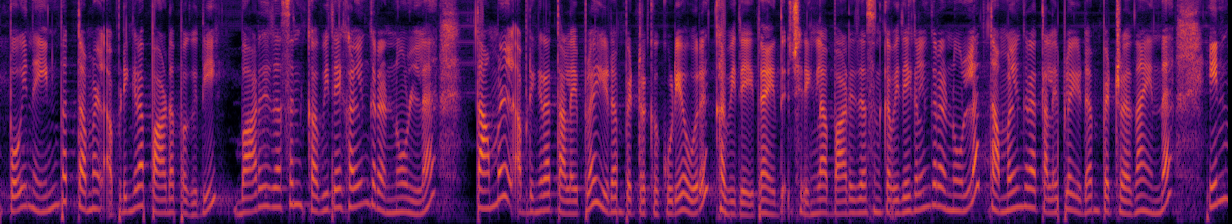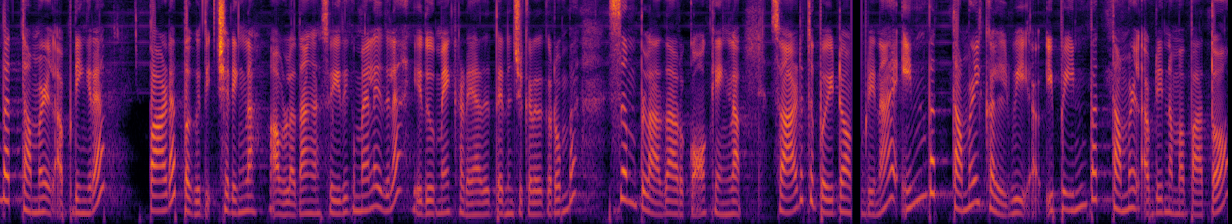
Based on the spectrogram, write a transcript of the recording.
இப்போது இந்த இன்பத்தமிழ் அப்படிங்கிற பாடப்பகுதி பாரதிதாசன் கவிதைகள்ங்கிற நூலில் தமிழ் அப்படிங்கிற தலைப்பில் இடம்பெற்றிருக்கக்கூடிய ஒரு கவிதை தான் இது. சரிங்களா? பாரதிதாசன் கவிதைகள்ங்கிற நூலில் தமிழ்ங்கிற தலைப்பில் இடம்பெற்றது தான் இந்த இன்பத்தமிழ் அப்படிங்கிற பாடப்பகுதி. சரிங்களா? அவ்வளோதாங்க ஸோ இதுக்கு மேலே இதில் எதுவுமே கிடையாது. தெரிஞ்சுக்கிறதுக்கு ரொம்ப சிம்பிளாக தான் இருக்கும். ஓகேங்களா? ஸோ அடுத்து போயிட்டோம் அப்படின்னா இன்பத்தமிழ் கல்வி. இப்போ இன்பத்தமிழ் அப்படின்னு நம்ம பார்த்தோம்.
